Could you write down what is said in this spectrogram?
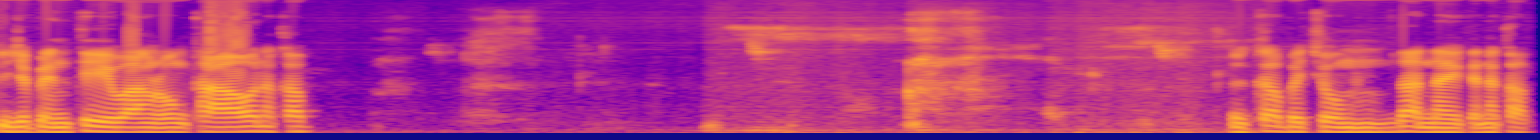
ที่จะเป็นที่วางรองเท้านะครับเดี๋ยวเข้าไปชมด้านในกันนะครับ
